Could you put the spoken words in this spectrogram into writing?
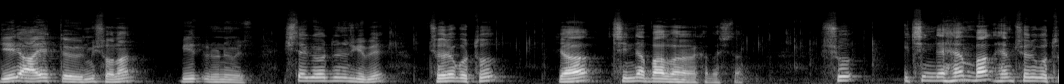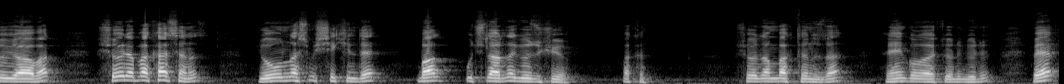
diğeri ayetle övülmüş olan bir ürünümüz. İşte gördüğünüz gibi çörek otu yağı içinde bal var arkadaşlar. Şu içinde hem bal hem çörek otu yağı var. Şöyle bakarsanız yoğunlaşmış şekilde bal uçlarda gözüküyor. Bakın. Şuradan baktığınızda renk olarak görünüyor. Ve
